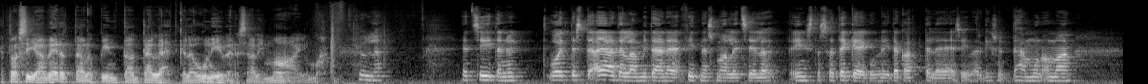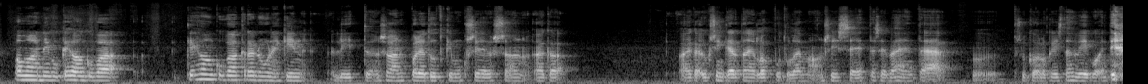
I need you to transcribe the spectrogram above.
Ja tosiaan vertailupinta on tällä hetkellä universaali maailma. Kyllä. Et siitä nyt voitte sitten ajatella, mitä ne fitnessmallit siellä Instassa tekee, kun niitä kattelee esimerkiksi nyt tähän mun omaan, omaan niin kuin kehonkuva kehonkuvagraduunikin liittyen saanut paljon tutkimuksia, joissa on aika, aika yksinkertainen lopputulema on siis se, että se vähentää psykologista hyvinvointia.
